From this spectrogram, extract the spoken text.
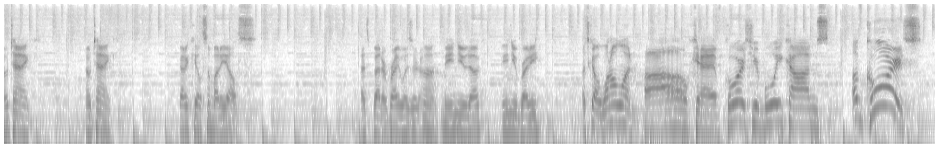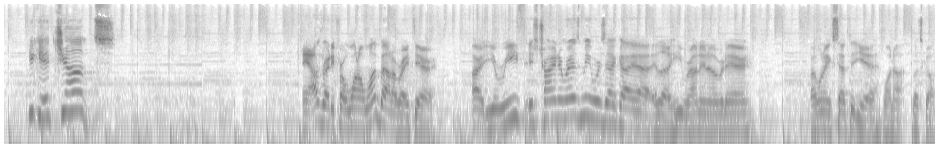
No tank. No tank. Gotta kill somebody else. That's better, Bright Wizard. Uh, me and you, Doug. Me and you, Brady. Let's go, one on one. Okay, of course, your boy comes. Of course! You get jumped! Hey, I was ready for a one on one battle right there. All right, Ureth is trying to res me. Where's that guy at? Hey, look, he running over there. I want to accept it. Yeah, why not? Let's go.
